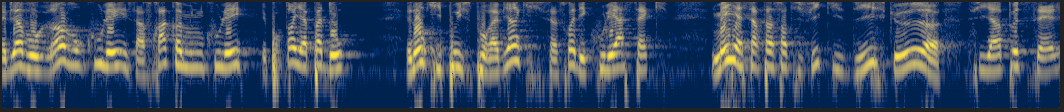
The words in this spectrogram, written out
eh bien vos grains vont couler, et ça fera comme une coulée, et pourtant il n'y a pas d'eau. Et donc il, se pourrait bien que ça soit des coulées à sec. Mais il y a certains scientifiques qui se disent que euh, s'il y a un peu de sel,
